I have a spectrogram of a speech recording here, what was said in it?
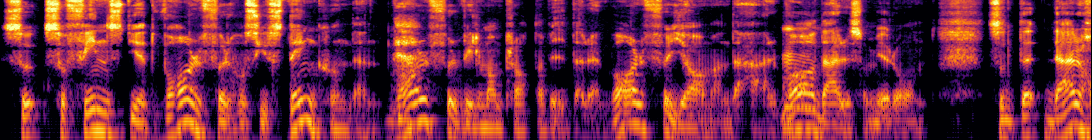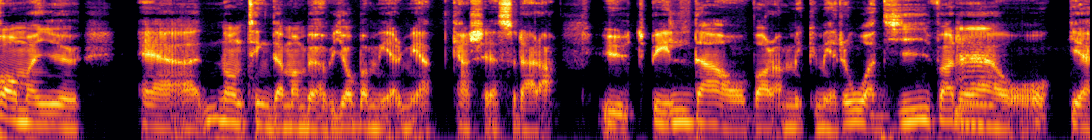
så, så finns det ju ett varför hos just den kunden. Varför vill man prata vidare? Varför gör man det här? Vad är det som gör ont? Så där har man ju eh, någonting där man behöver jobba mer med att kanske sådär utbilda och vara mycket mer rådgivare och, och eh,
